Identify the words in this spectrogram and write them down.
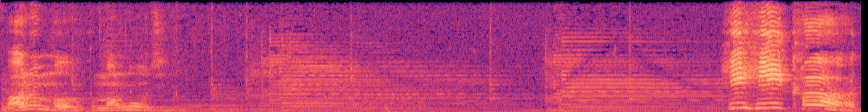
만원 뭐 금방 모으지. 히히 컷.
